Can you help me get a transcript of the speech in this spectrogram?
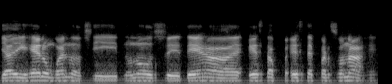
ya dijeron, bueno, si no nos deja esta, este personaje,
